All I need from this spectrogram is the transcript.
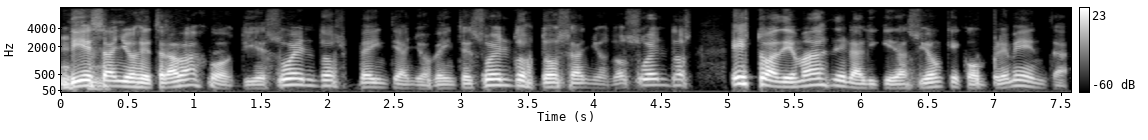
10 años de trabajo, 10 sueldos, 20 años, 20 sueldos, 2 años, 2 sueldos. Esto además de la liquidación que complementa,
